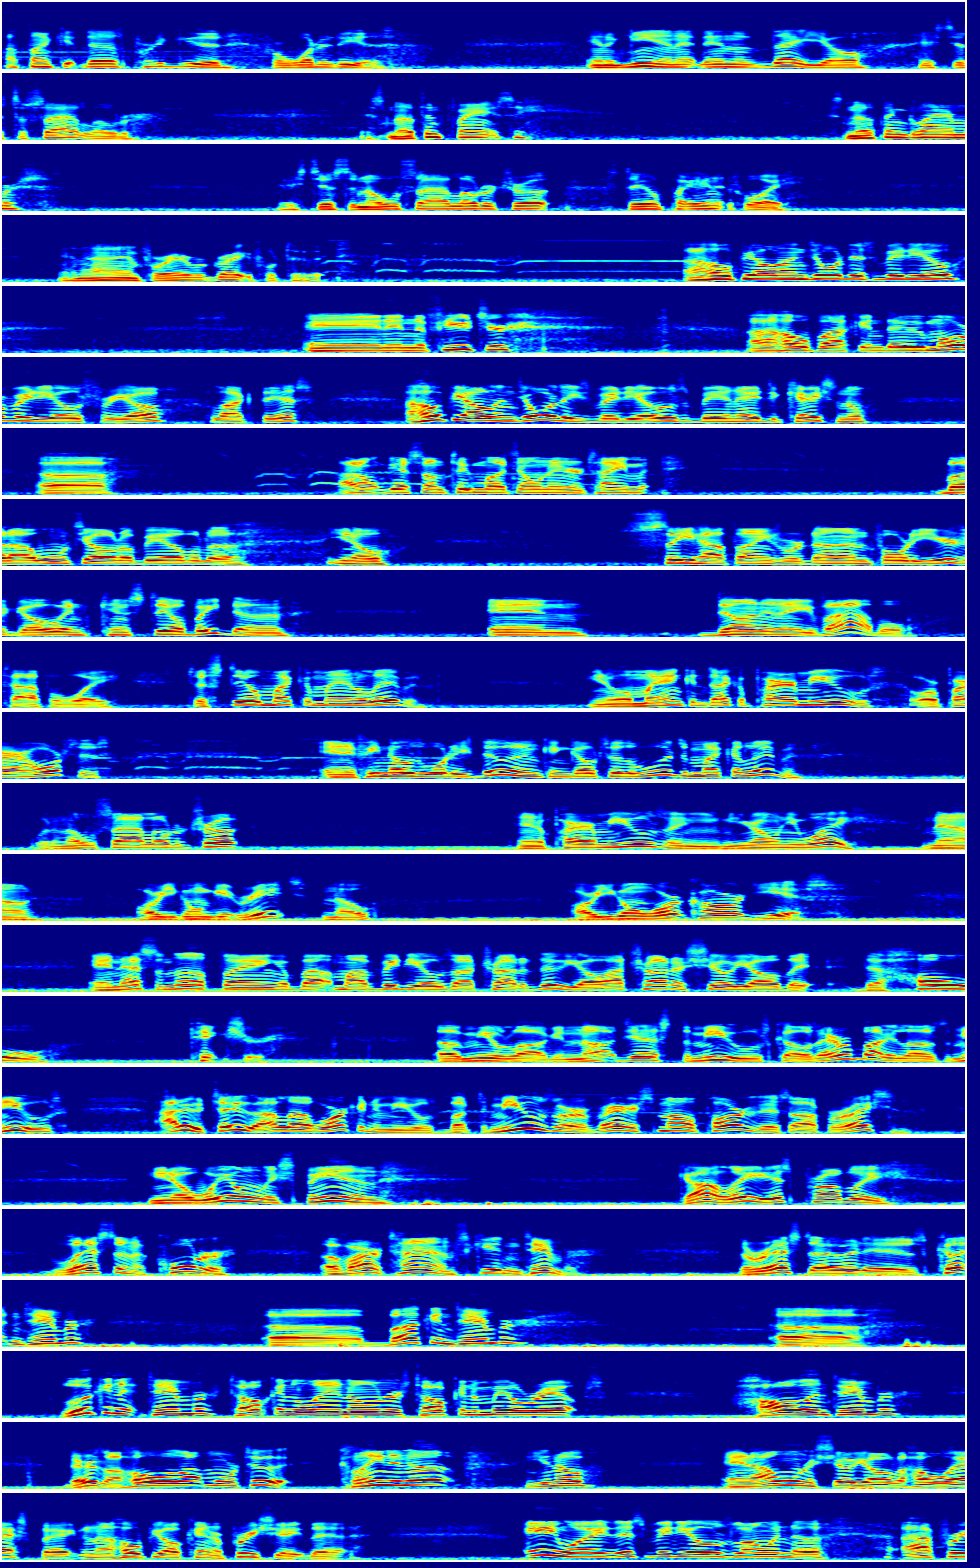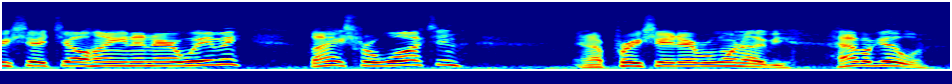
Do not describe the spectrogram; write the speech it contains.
I think it does pretty good for what it is. And again, at the end of the day, y'all, it's just a side loader. It's nothing fancy. It's nothing glamorous. It's just an old side loader truck still paying its way. And I am forever grateful to it. I hope y'all enjoyed this video. And in the future, I hope I can do more videos for y'all like this. I hope y'all enjoy these videos being educational. Uh, I don't guess I'm too much on entertainment but I want y'all to be able to, you know, see how things were done 40 years ago and can still be done and done in a viable type of way to still make a man a living. You know, a man can take a pair of mules or a pair of horses and if he knows what he's doing, can go to the woods and make a living with an old side loader truck and a pair of mules and you're on your way. Now, are you gonna get rich? No. Are you gonna work hard? Yes. And that's another thing about my videos I try to do, y'all. I try to show y'all the, the whole picture of mule logging, not just the mules, because everybody loves the mules. I do too. I love working the mules, but the mules are a very small part of this operation. You know, we only spend, golly, it's probably less than a quarter of our time skidding timber. The rest of it is cutting timber, uh, bucking timber, uh, looking at timber, talking to landowners, talking to mill reps, hauling timber. There's a whole lot more to it. Cleaning up, you know, and I want to show y'all the whole aspect and I hope y'all can appreciate that. Anyway, this video is long enough. I appreciate y'all hanging in there with me. Thanks for watching and I appreciate every one of you. Have a good one.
